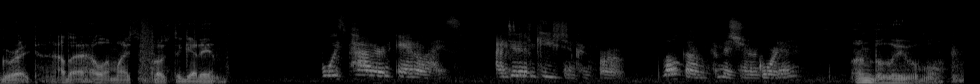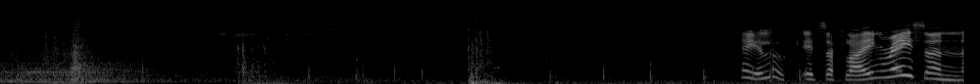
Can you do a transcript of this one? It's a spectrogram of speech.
Great. How the hell am I supposed to get in? Voice pattern analyzed. Identification confirmed. Welcome, Commissioner Gordon. Unbelievable. Hey, look, it's a flying raisin!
